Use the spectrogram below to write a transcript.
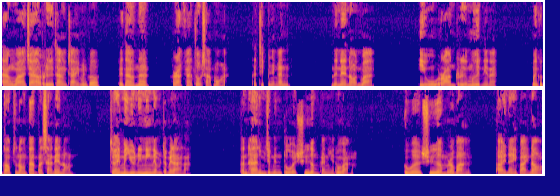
ทางวาจาหรือทางใจมันก็ไปตามอำนาจราคะโทสะโมหะ ถ้าจิตเป็นอย่างนั้นแน่นอนว่า หิวร้อนหรือมืดเนี่ยนะ มันก็ตอบสนองตามภาษาแน่นอน จะให้มันอยู่นิ่งๆเนี่ยมันจะไม่ได้ละตัณหาเนี่ยมันจะเป็นตัวเชื่อมกันไงทุกฝั่งตัวเชื่อมระหว่างภายในภายนอก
